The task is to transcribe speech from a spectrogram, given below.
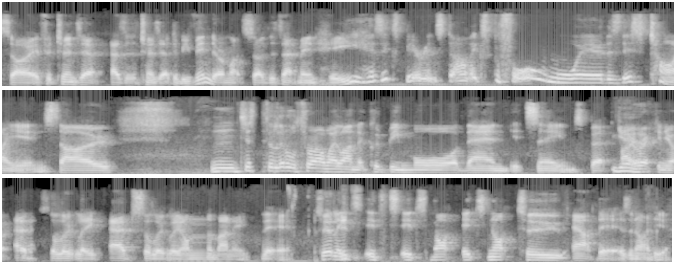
So if it turns out, as it turns out to be Vinder, I'm like, so does that mean he has experienced Daleks before? Where does this tie in? So mm, just a little throwaway line that could be more than it seems. But Yeah. I reckon you're absolutely, absolutely on the money there. Certainly, It's- it's, it's it's not it's not too out there as an idea.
